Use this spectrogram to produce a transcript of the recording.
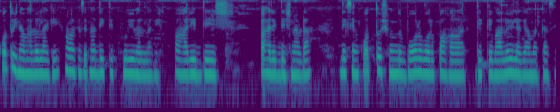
কতই না ভালো লাগে, আমার কাছে না দেখতে খুবই ভালো লাগে। পাহাড়ের দেশ পাহাড়ের দেশ না ওটা। দেখছেন কত সুন্দর বড় বড় পাহাড়, দেখতে ভালোই লাগে আমার কাছে।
